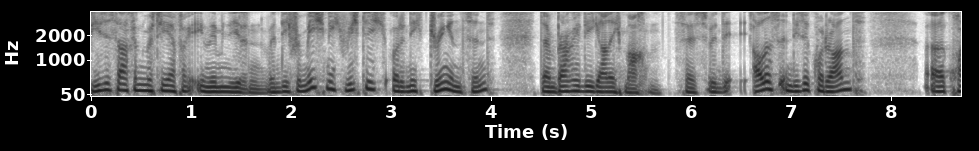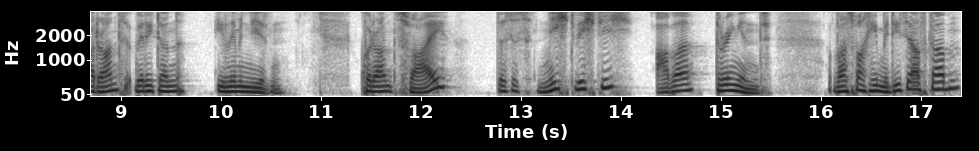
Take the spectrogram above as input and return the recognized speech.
Diese Sachen möchte ich einfach eliminieren. Wenn die für mich nicht wichtig oder nicht dringend sind, dann brauche ich die gar nicht machen. Das heißt, wenn die, alles in diesem Quadrant, äh, Quadrant werde ich dann eliminieren. Quadrant 2 das ist nicht wichtig, aber dringend. Was mache ich mit diesen Aufgaben?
